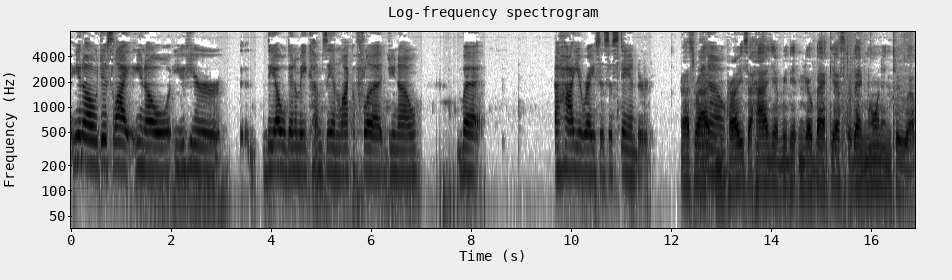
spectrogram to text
you know, just like you know, you hear the old enemy comes in like a flood, you know, but Ahaya raises a standard. That's right. know. And praise the higher. And we didn't go back yesterday morning to uh,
